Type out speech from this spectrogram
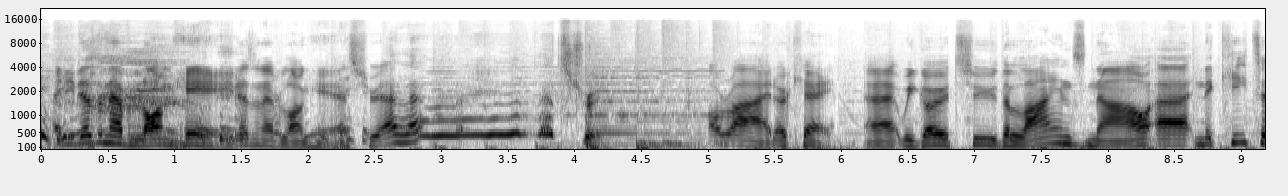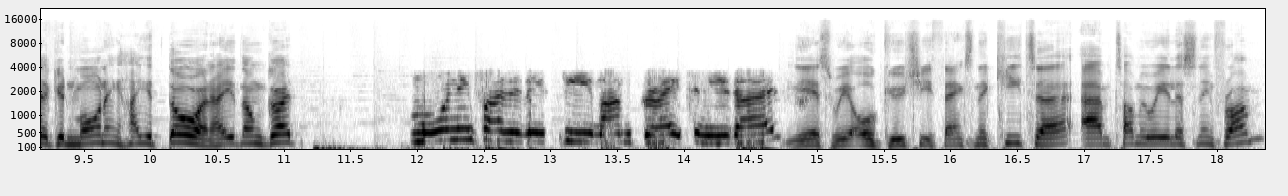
and he doesn't have long hair. He doesn't have long hair. That's true. That's true. All right. Okay. Uh, we go to the lines now. Uh, Nikita, good morning. How you doing? How you doing? Good. Morning, Father Best team. I'm great, and you guys? Yes, we're all Gucci. Thanks, Nikita. Um, tell me where you're listening from.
